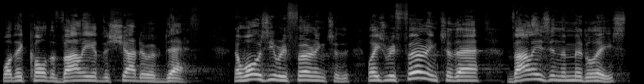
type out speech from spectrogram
what they call the valley of the shadow of death. Now, what was he referring to? Well, he's referring to their valleys in the Middle East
